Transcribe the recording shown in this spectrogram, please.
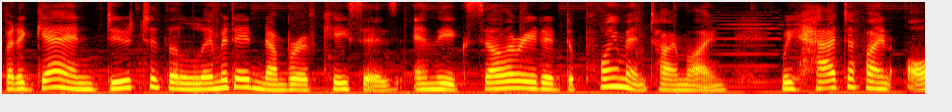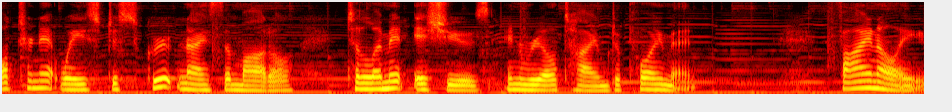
but again, due to the limited number of cases and the accelerated deployment timeline, we had to find alternate ways to scrutinize the model to limit issues in real time deployment. Finally,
